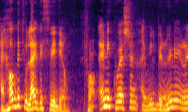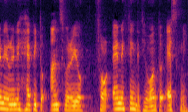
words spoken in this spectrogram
I hope that you like this video. For any question, I will be really, really, really happy to answer you for anything that you want to ask me.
